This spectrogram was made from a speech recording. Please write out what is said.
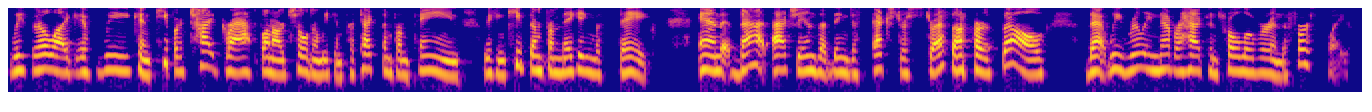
We feel like if we can keep a tight grasp on our children, we can protect them from pain, we can keep them from making mistakes. And that actually ends up being just extra stress on ourselves that we really never had control over in the first place.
